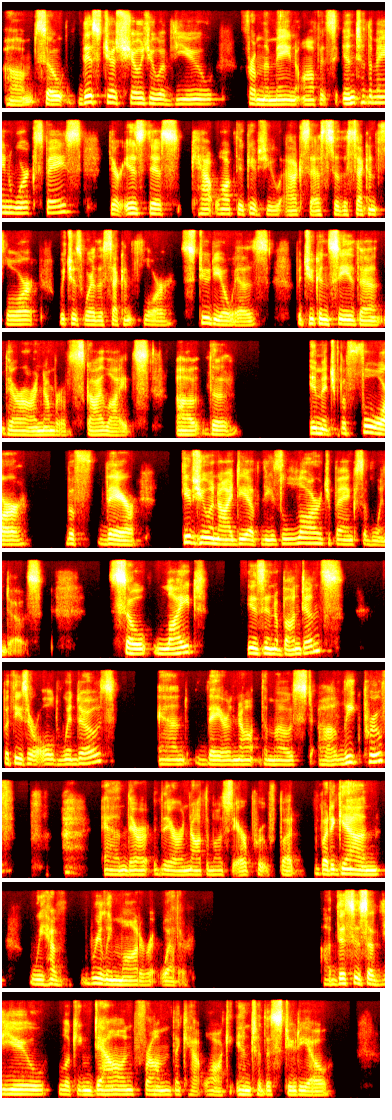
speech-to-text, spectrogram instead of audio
Um, so this just shows you a view from the main office into the main workspace. There is this catwalk that gives you access to the second floor, which is where the second floor studio is. But you can see that there are a number of skylights. Uh, the image before bef there gives you an idea of these large banks of windows. So light is in abundance, but these are old windows and they are not the most uh, leak proof and they're they're not the most airproof but but again we have really moderate weather. Uh, this is a view looking down from the catwalk into the studio.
